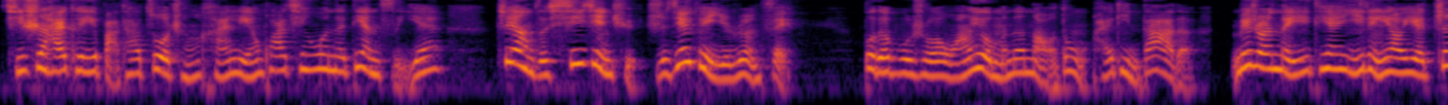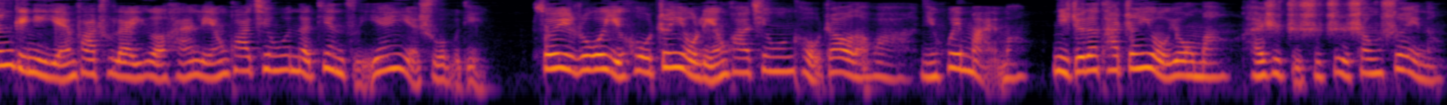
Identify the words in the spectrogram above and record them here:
其实还可以把它做成含莲花清瘟的电子烟，这样子吸进去，直接可以润肺。不得不说，网友们的脑洞还挺大的，没准哪一天以岭药业真给你研发出来一个含莲花清瘟的电子烟也说不定。所以，如果以后真有莲花清瘟口罩的话，你会买吗？你觉得它真有用吗？还是只是智商税呢？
